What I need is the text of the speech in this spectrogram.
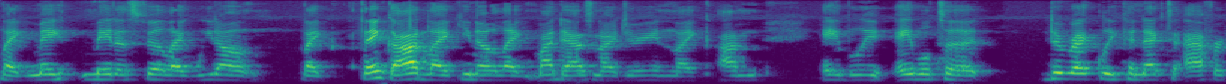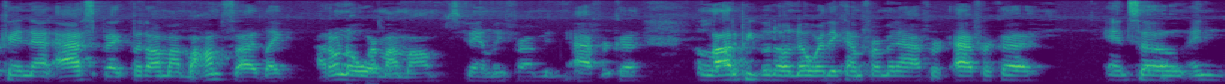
like made made us feel like we don't like thank God like you know like my dad's Nigerian like I'm able able to directly connect to Africa in that aspect. But on my mom's side, like I don't know where my mom's family from in Africa. A lot of people don't know where they come from in Afri- Africa. And so, and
